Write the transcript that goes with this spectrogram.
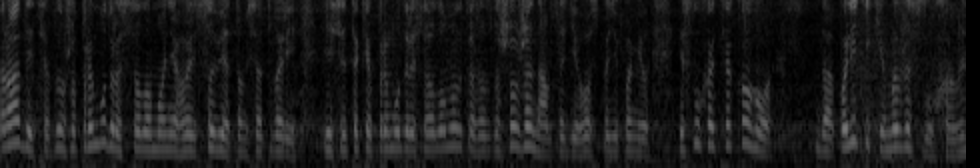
радиться, тому що премудрость Соломоня говорить, совєтом ся творі. Якщо таке премудрий Соломон казав, то що вже нам тоді, Господі поміли? І слухатися кого? Да, політиків ми вже слухали.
